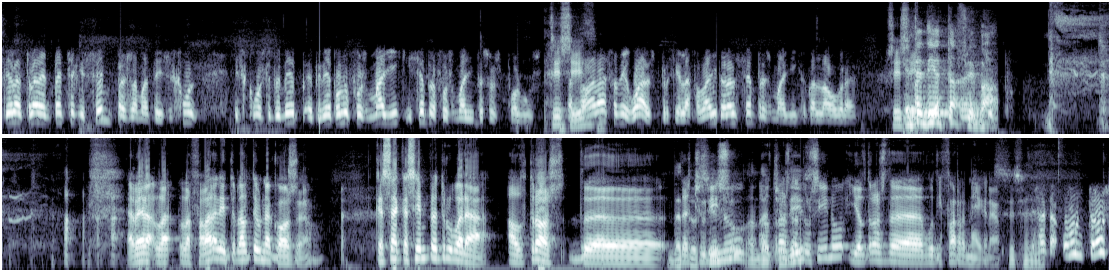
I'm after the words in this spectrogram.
té la- té l'avantatge que sempre és la mateixa. És com, és com si el primer, el primer polvo fos màgic i sempre fos màgic tots els polvos. Sí, sí. Les fabades són iguals, perquè la Fabada Litoral sempre és màgica quan l'obres. sí, sí. Este día está flipado. A veure, la, la fabada litoral té una cosa, que sa que sempre trobarà el tros de, De tocino, xoriço, el de el tros de tocino i el tros de botifarra negra. Sí, senyor. Exacte, un tros,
